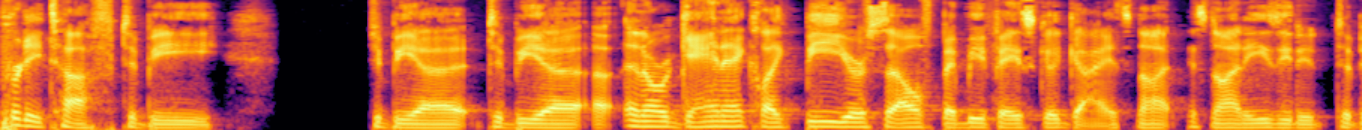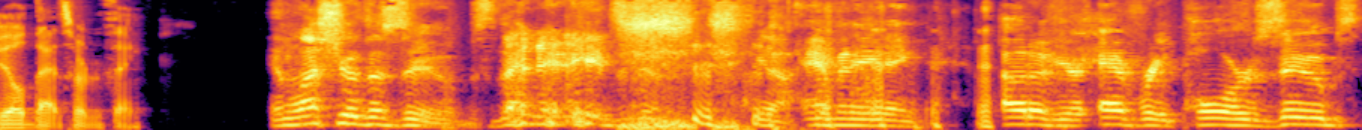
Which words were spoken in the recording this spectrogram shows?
pretty tough to be to be a to be a an organic like be yourself babyface good guy. It's not it's not easy to to build that sort of thing. Unless you're the Zoobs, then it's just you know emanating out of your every pore. Zoobs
